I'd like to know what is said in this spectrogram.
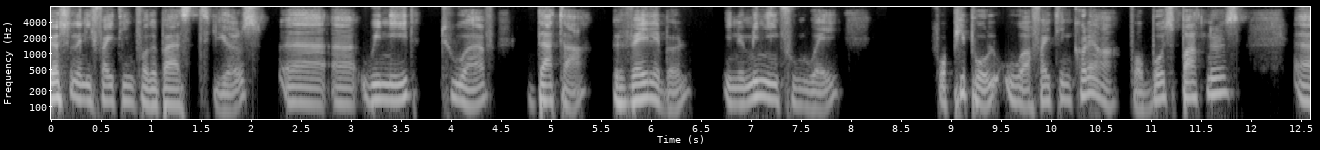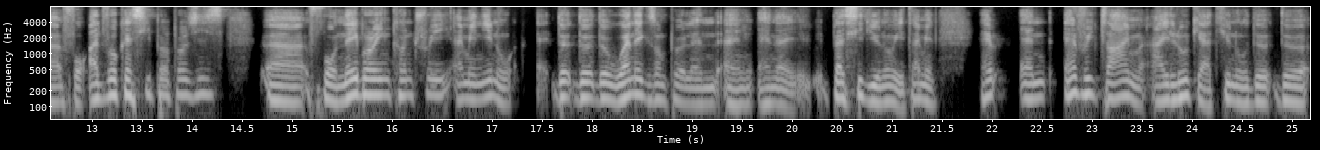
personally fighting for the past years, uh, uh, we need to have data available in a meaningful way for people who are fighting cholera, for both partners, uh, for advocacy purposes, uh, for neighboring country. I mean, you know, the, the, the one example, and, and, and I, Placid, you know it. I mean, and every time I look at, you know, the, the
